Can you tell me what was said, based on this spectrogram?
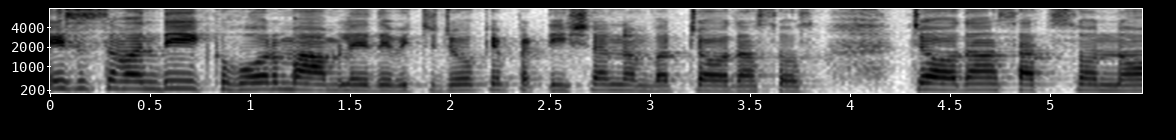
ਇਸ ਸੰਬੰਧੀ ਇੱਕ ਹੋਰ ਮਾਮਲੇ ਦੇ ਵਿੱਚ ਜੋ ਕਿ ਪਟੀਸ਼ਨ ਨੰਬਰ 1400 14709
